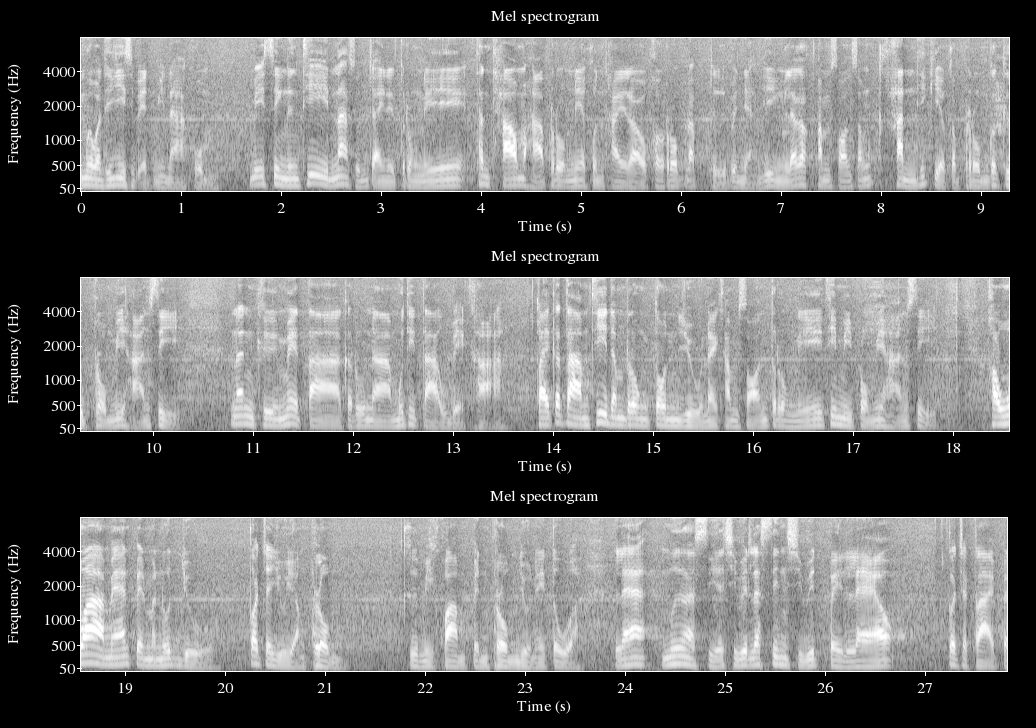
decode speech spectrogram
เมื่อวันที่ 21 มีนาคม มีสิ่งหนึ่งที่น่าสนใจในตรงนี้ ท่านเท้ามหาพรหมเนี่ยคนไทยเราเคารพนับถือเป็นอย่างยิ่ง แล้วก็คำสอนสำคัญที่เกี่ยวกับพรหมก็คือพรหมวิหารสี่นั่นคือเมตตากรุณามุทิตาอุเบกขา ใครก็ตามที่ดำรงตนอยู่ในคำสอนตรงนี้ที่มีพรหมวิหารสี่เขาว่าแม้นเป็นมนุษย์อยู่ก็จะอยู่อย่างพรหมคือมีความเป็นพรหมอยู่ในตัว และเมื่อเสียชีวิตและสิ้นชีวิตไปแล้ว ก็จะกลายไป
